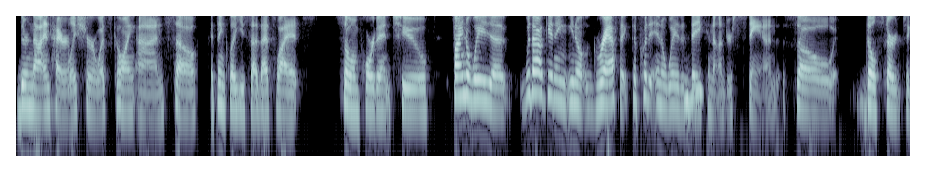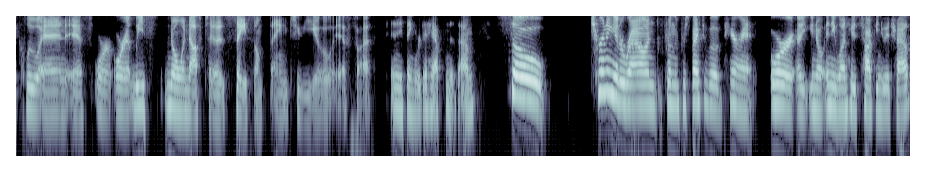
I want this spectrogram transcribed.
they're not entirely sure what's going on. So I think, like you said, that's why it's so important to find a way to, without getting, you know, graphic, to put it in a way that mm-hmm. they can understand. So they'll start to clue in if, or, or at least know enough to say something to you if uh, anything were to happen to them. So turning it around from the perspective of a parent or uh, you know anyone who's talking to a child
